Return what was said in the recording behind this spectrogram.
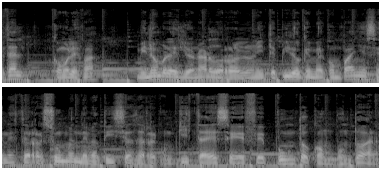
¿Qué tal? ¿Cómo les va? Mi nombre es Leonardo Rolón y te pido que me acompañes en este resumen de noticias de reconquistasf.com.ar.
